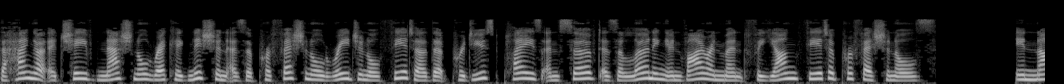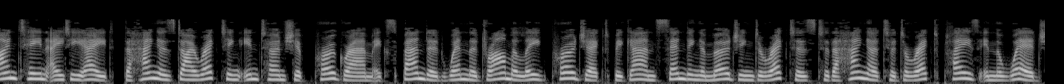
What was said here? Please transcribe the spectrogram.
the hangar achieved national recognition as a professional regional theater that produced plays and served as a learning environment for young theater professionals. In 1988, the Hangar's directing internship program expanded when the Drama League project began sending emerging directors to the Hangar to direct plays in the Wedge,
